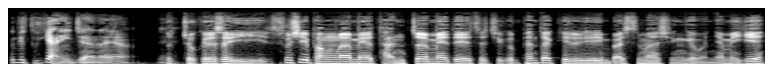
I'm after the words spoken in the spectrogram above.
근데 그게 아니잖아요. 네. 그렇죠. 그래서 이 수시 박람회 단점에 대해서 지금 펜타킬이 말씀하신 게 뭐냐면 이게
